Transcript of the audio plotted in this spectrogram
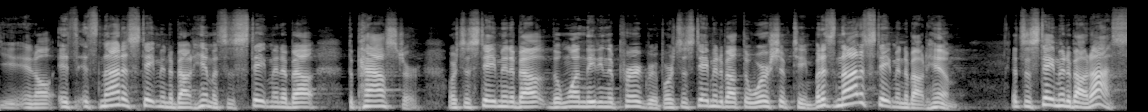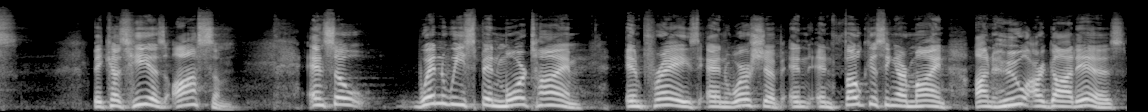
and all. It's, it's not a statement about him, it's a statement about the pastor, or it's a statement about the one leading the prayer group, or it's a statement about the worship team. But it's not a statement about him, it's a statement about us because he is awesome. And so when we spend more time in praise and worship and, and focusing our mind on who our God is,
